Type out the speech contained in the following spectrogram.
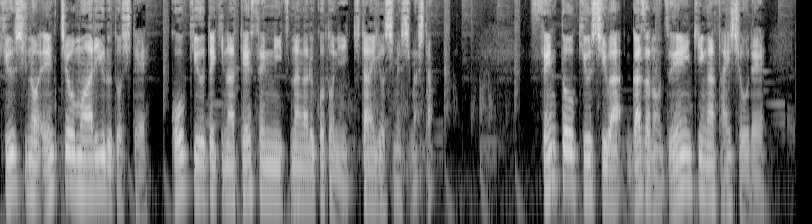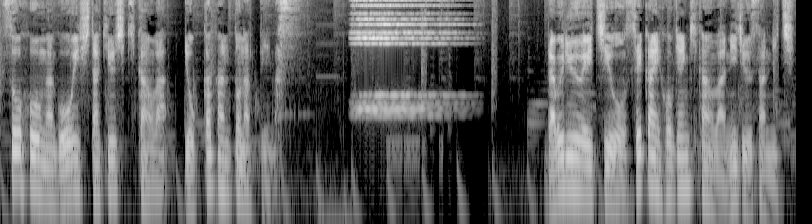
休止の延長もあり得るとして恒久的な停戦につながることに期待を示しました。戦闘休止はガザの全域が対象で、双方が合意した休止期間は4日間となっています。WHO 世界保健機関は23日、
